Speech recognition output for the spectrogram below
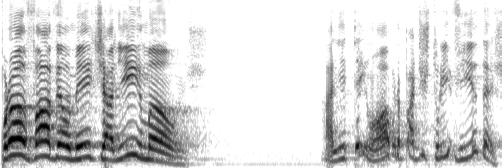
Provavelmente ali, irmãos, ali tem obra para destruir vidas,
